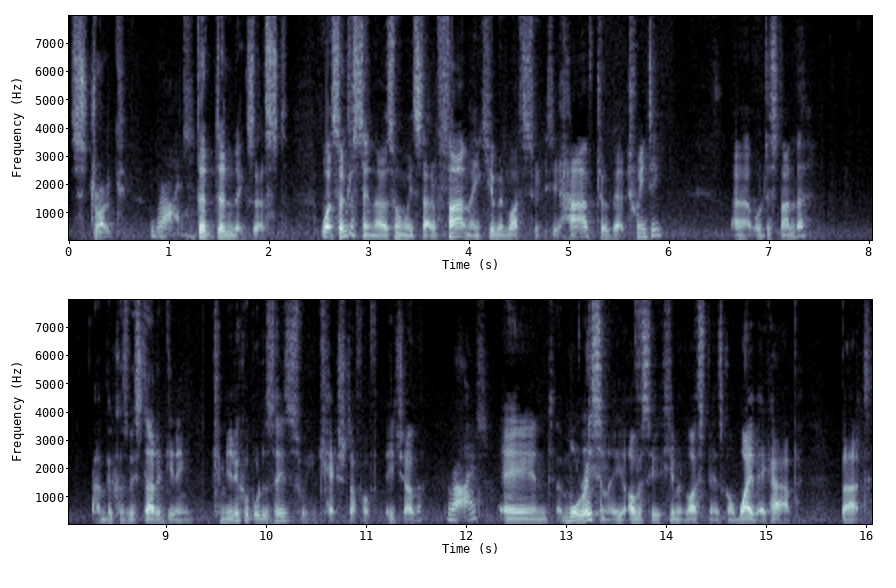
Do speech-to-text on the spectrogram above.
stroke. Right. That didn't exist. What's interesting though is when we started farming, human life expectancy halved to about 20 uh, or just under. Um, because we started getting communicable diseases, we can catch stuff off each other. Right. And more recently, obviously, human lifespan's gone way back up, but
